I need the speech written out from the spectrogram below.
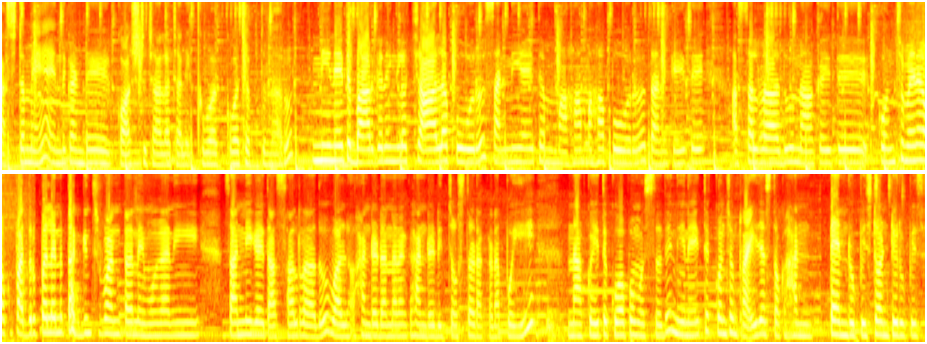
కష్టమే. ఎందుకంటే కాస్ట్ చాలా చాలా ఎక్కువ ఎక్కువ చెప్తున్నారు. నేనైతే బార్గెనింగ్లో చాలా పోరు సన్నీ అయితే మహా మహా పోరు తనకైతే అస్సలు రాదు నాకైతే కొంచెమైనా ఒక పది రూపాయలైనా తగ్గించమంటానేమో కానీ సన్నీకి అయితే అస్సలు రాదు. వాళ్ళు హండ్రెడ్ అన్నారంటే హండ్రెడ్ ఇచ్చి వస్తాడు అక్కడ పోయి. నాకైతే కోపం వస్తుంది నేనైతే కొంచెం ట్రై చేస్తాను ఒక హన్ ten rupees twenty rupees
